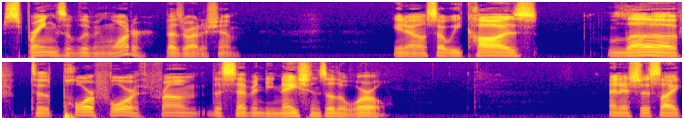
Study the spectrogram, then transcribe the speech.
springs of living water, Bezrat Hashem. You know, so we cause love to pour forth from the 70 nations of the world and it's just like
